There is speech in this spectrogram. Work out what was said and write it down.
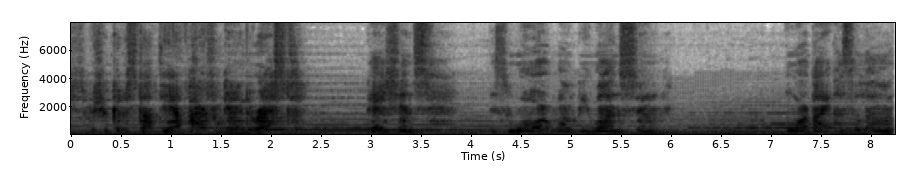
Just wish we could have stopped the Empire from getting the rest. Patience. This war won't be won soon. Or by us alone.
